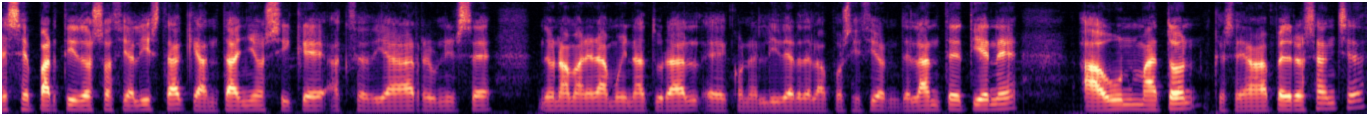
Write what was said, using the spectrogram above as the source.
ese partido socialista que antaño sí que accedía a reunirse de una manera muy natural eh, con el líder de la oposición. Delante tiene a un matón que se llama Pedro Sánchez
